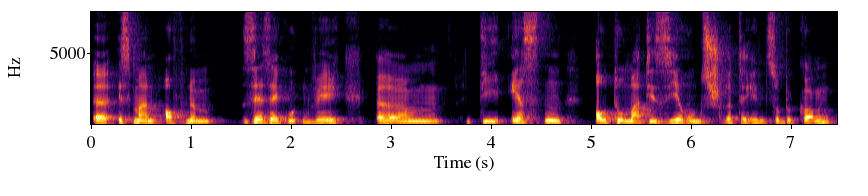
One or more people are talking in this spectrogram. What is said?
äh, ist man auf einem sehr, sehr guten Weg, ähm, die ersten Automatisierungsschritte hinzubekommen.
